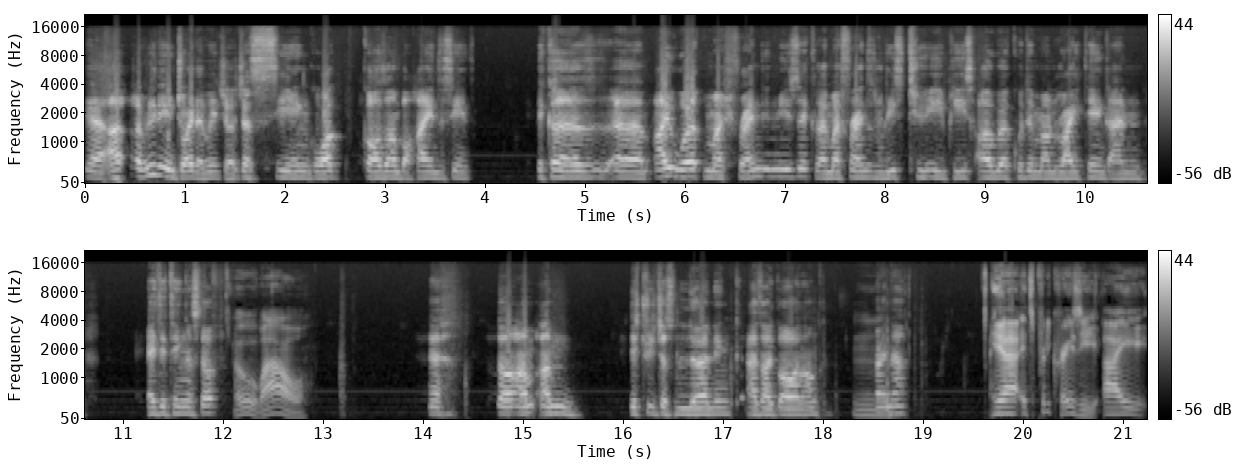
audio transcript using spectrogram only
yeah, I, I really enjoyed that video. Just seeing what goes on behind the scenes, because um, I work with my friend in music. Like my friend's released two EPs. I work with him on writing and editing and stuff. Oh wow. Yeah. So I'm I'm literally just learning as I go along right now. Yeah, it's pretty crazy. I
